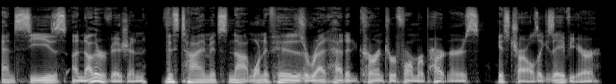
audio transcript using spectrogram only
and sees another vision. This time it's not one of his red-headed current or former partners, it's Charles Xavier.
